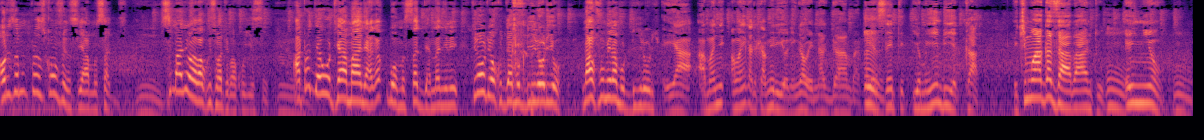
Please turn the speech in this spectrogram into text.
olize mu press conference ya musajja Mm. simanyi oba bakuyise oba tebakuyise ate ojjawo otya amaanyi agakuba omusajja nanyini kira oli okujja mu ddiiro lyo n'afumira mu ddiiro lyo ya amanyi kati kamiriyoni nga wenagamba Mm. ye muyimbi yekka ekimwagaza abantu Mm. ennyo Mm.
